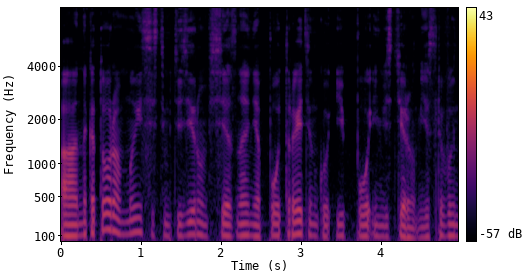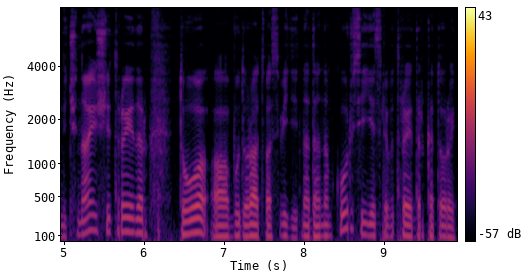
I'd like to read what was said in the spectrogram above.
а, на котором мы систематизируем все знания по трейдингу и по инвестированию. Если вы начинающий трейдер, то а, буду рад вас видеть на данном курсе. Если вы трейдер, который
